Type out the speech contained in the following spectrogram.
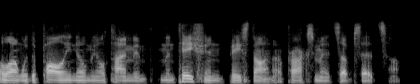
along with the polynomial time implementation based on approximate subset sum.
